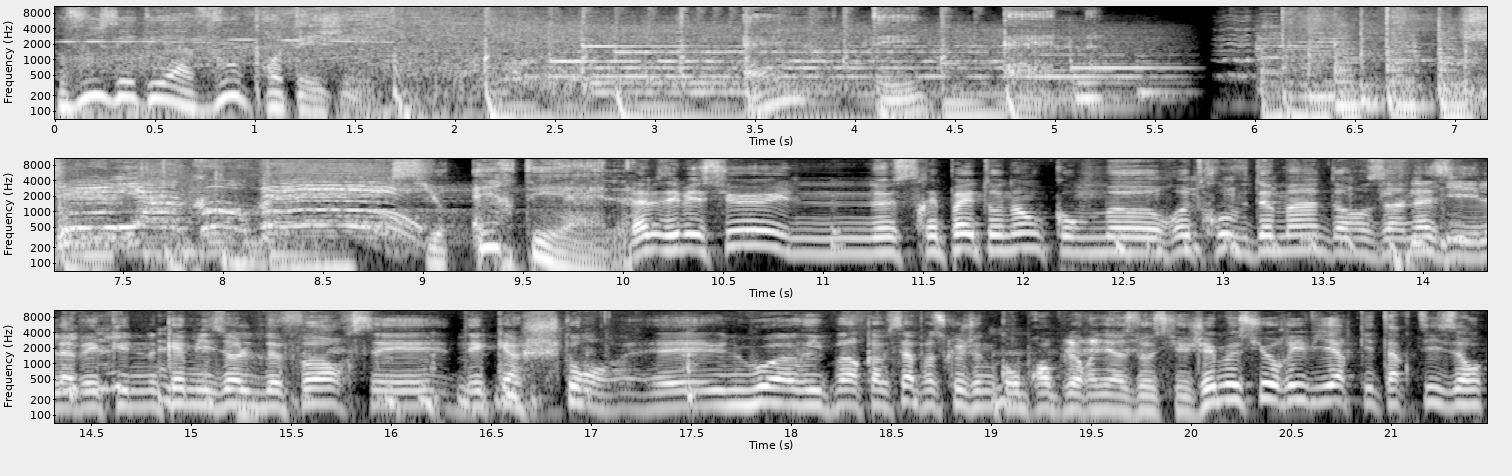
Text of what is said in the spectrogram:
vous aider à vous protéger. RTL. Mesdames et messieurs, il ne serait pas étonnant qu'on me retrouve demain dans un asile avec une camisole de force et des cachetons et une voix ripard comme ça parce que je ne comprends plus rien à ce dossier. J'ai monsieur Rivière qui est artisan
